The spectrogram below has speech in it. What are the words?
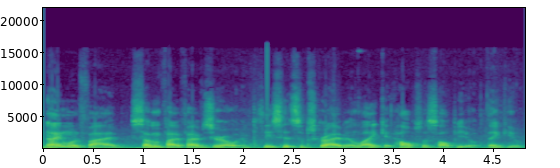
915 7550, and please hit subscribe and like. It helps us help you. Thank you.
